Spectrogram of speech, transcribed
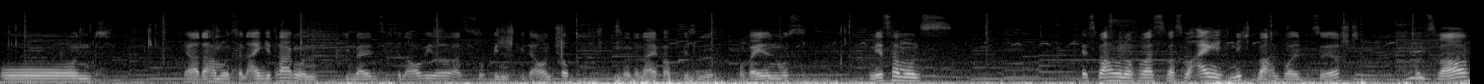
Und ja, da haben wir uns dann eingetragen und die melden sich dann auch wieder. Also so finde ich wieder auch einen Job, dass man dann einfach ein bisschen verweilen muss. Und jetzt haben wir uns, jetzt machen wir noch was, was wir eigentlich nicht machen wollten zuerst. Und zwar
